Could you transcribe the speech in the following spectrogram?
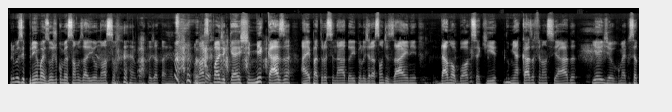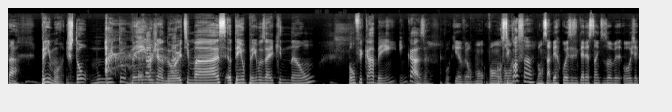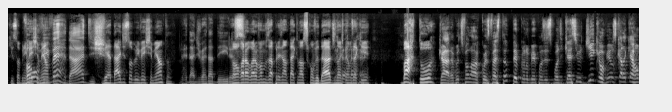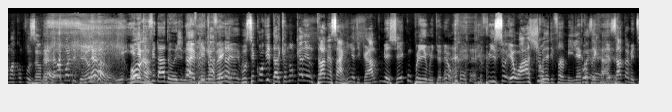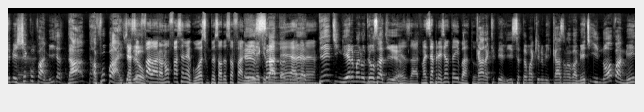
Primos e primas, hoje começamos aí o nosso. Bartô já tá rindo. O nosso podcast Mi Casa, aí patrocinado aí pelo Geração Design, da Nobox aqui, do Minha Casa Financiada. E aí, Diego, como é que você tá? Primo, estou muito bem hoje à noite, mas eu tenho primos aí que não vão ficar bem em casa. Porque vão, vão, vão, se coçar. vão saber coisas interessantes hoje aqui sobre Vão investimento. ouvir verdades. Verdade sobre investimento? Verdades verdadeiras. Então agora, agora vamos apresentar aqui nossos convidados. Nós temos aqui Bartô. Cara, eu vou te falar uma coisa. Faz tanto tempo que eu não venho fazer esse podcast e o dia que eu venho, os caras querem arrumar confusão, né? Pelo amor de Deus. né? Não, e, e ele é convidado hoje, né? Não, é Porque ele não vem. brincadeira, não, Você convidado, que eu não quero entrar nessa rinha de galo de mexer com o primo, entendeu? Isso eu acho. Coisa de família é coisa- complicado. Exatamente. Você mexer com família dá, dá fubá, Já entendeu? sempre falaram, ó, não faça negócio com o pessoal da sua família que dá Exato, merda, é, né? Dê dinheiro, mas não dê ousadia. Exato. Mas se apresenta aí, Bartô. Cara, que delícia. Estamos aqui no Mi Casa novamente. E novamente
